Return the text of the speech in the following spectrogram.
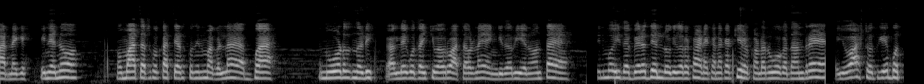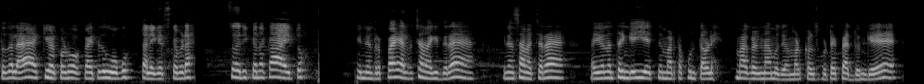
ಮಾರ್ನಾಗೆ. ಇನ್ನೇನು ಮಾತಾಡ್ಸ್ಕೊ ಕತ್ತಾಡ್ಸ್ಕೊ ನಿನ್ನ ಮಗಳನ್ನ ಬಾ, ನೋಡೋದು ನಡಿ. ಅಲ್ಲೇ ಗೊತ್ತಾಯ್ತು ಅವ್ರು ವಾತಾವರಣ ಹೆಂಗಿದಾರು ಏನು ಅಂತ. ಇನ್ನು ಮೈದ ಬೇರೆ ಎಲ್ಲಿ ಹೋಗಿದಾರ ಕಾಣೆ ಕನಕ ಕೇಳ್ಕೊಂಡ್ರು ಹೋಗೋದಂದ್ರೆ ಅಯ್ಯೋ, ಅಷ್ಟೊತ್ತಿಗೆ ಬತ್ತದಲ್ಲ, ಕೇಳ್ಕೊಂಡು ಹೋಗ್ಕಾಯ್ತದ, ಹೋಗು ತಲೆಗೆಡ್ಸ್ಕೊಬೇಡ ಸರಿ ಕನಕ ಆಯ್ತು. ಇನ್ನೇನ್ರಪ್ಪ, ಎಲ್ಲ ಚೆನ್ನಾಗಿದ್ದೀರಾ? ಇನ್ನೊಂದು ಸಮಾಚಾರ ಅಯ್ಯೋ ನನ್ನ ತಂಗಿ ಯತ್ನೆ ಮಾಡ್ತಾ ಕುಂತವಳೆ. ಮಗಳನ್ನ ಮದುವೆ ಮಾಡಿ ಕಳ್ಸಿಬಿಟ್ಟೆ ಪೆದ್ದನ್ಗೆ.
